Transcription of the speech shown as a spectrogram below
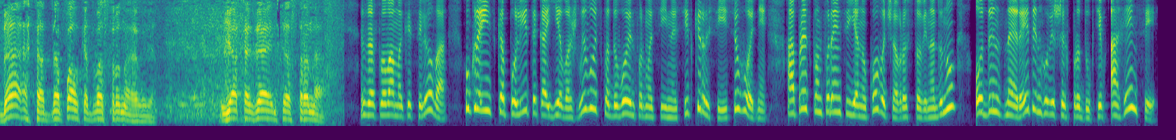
Да, одна палка, два струна, говорят. Я хозяин, вся страна. За словами Кисельова, українська політика є важливою складовою інформаційної сітки Росії сьогодні. А прес-конференція Януковича в Ростові на Дону один з найрейтинговіших продуктів агенції.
